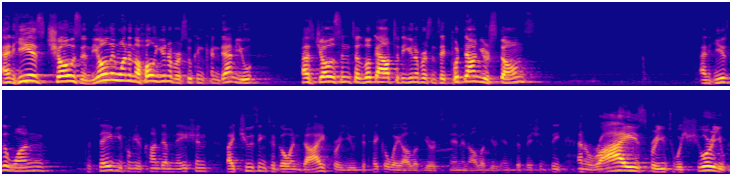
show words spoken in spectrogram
And he is chosen, the only one in the whole universe who can condemn you, has chosen to look out to the universe and say, Put down your stones. And he is the one to save you from your condemnation by choosing to go and die for you, to take away all of your sin and all of your insufficiency, and rise for you to assure you,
